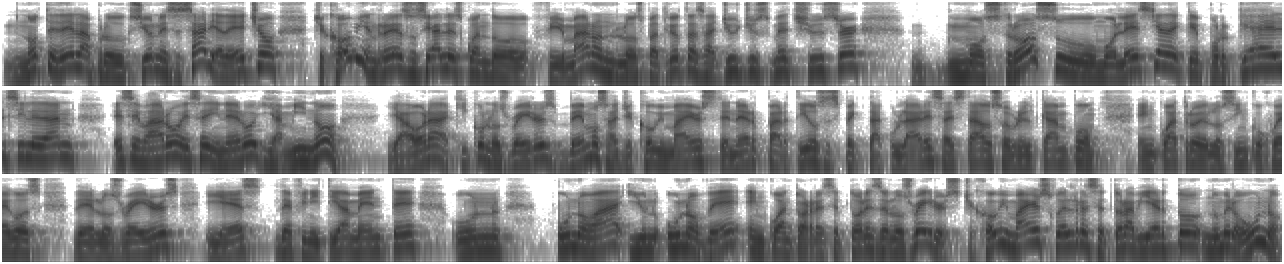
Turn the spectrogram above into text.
no te dé la producción necesaria. De hecho, Jacoby en redes sociales cuando firmaron los Patriotas a Juju Smith-Schuster mostró su molestia de que por qué a él sí le dan ese varo, ese dinero y a mí no. Y ahora aquí con los Raiders vemos a Jacoby Myers tener partidos espectaculares. Ha estado sobre el campo en cuatro de los cinco juegos de los Raiders y es definitivamente un 1A y un 1B en cuanto a receptores de los Raiders. Jacoby Myers fue el receptor abierto número uno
